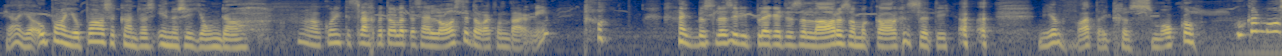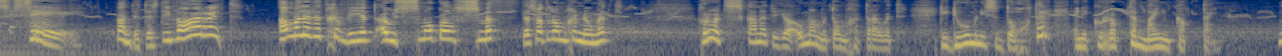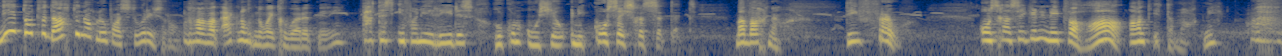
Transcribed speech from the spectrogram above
Ja, jou oupa en jou pa se kant was een is 'n jong dae. Nou, kon nie te sleg betaal het as hy laaste draai kon bou nie. Hy het beslis hierdie plek uit 'n salaris aan mekaar gesit nie. nee, wat hy het gesmokkel. Hoe kan ma so sê? Want dit is die waarheid. Almal het dit geweet, ou Smokkel Smith, dis wat hulle hom genoem het. Groot skande toe jou ouma met hom getrou het. Die dominee se dogter en die korrupte mynkaptein. Nee, tot vandag toe nog loop haar stories rond. Van wat ek nog nooit gehoor het nie. Dat is een van die redes hoekom ons jou in die koshuis gesit het. Maar wag nou. Die vrou. Ons gaan seker nie net vir haar aandete maak nie.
